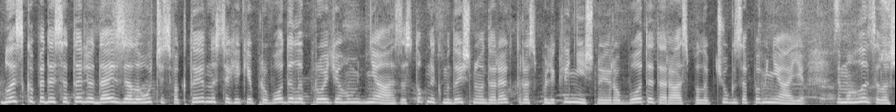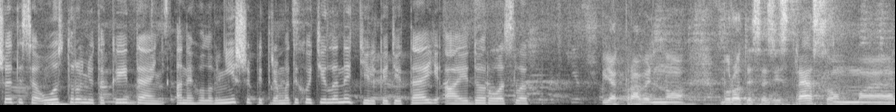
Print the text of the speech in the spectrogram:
Близько 50 людей взяли участь в активностях, які проводили протягом дня. Заступник медичного директора з поліклінічної роботи Тарас Пилипчук запевняє, не могли залишитися осторонь у такий день, а найголовніше підтримати хотіли не тільки дітей, а й дорослих. Як правильно боротися зі стресом е,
